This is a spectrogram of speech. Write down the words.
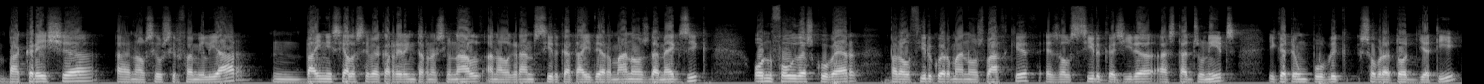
va créixer en el seu circ familiar, va iniciar la seva carrera internacional en el Gran Circ Atay de Hermanos de Mèxic, on fou descobert per al Circo Hermanos Vázquez, és el circ que gira a Estats Units i que té un públic sobretot llatí.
